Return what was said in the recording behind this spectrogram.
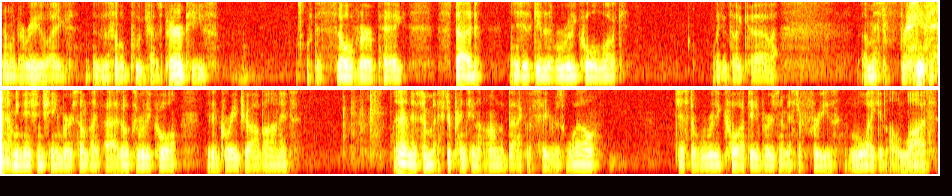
And what I really like is this little blue transparent piece with this silver peg stud and it just gives it a really cool look. Like it's like uh, a, a Mr. Freeze ammunition chamber or something like that. It looks really cool. Did a great job on it. And then there's some extra printing on the back of the figure as well. Just a really cool updated version of Mr. Freeze. Like it a lot.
